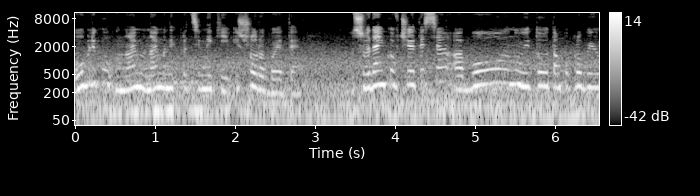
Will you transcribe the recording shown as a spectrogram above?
обліку у найм- найманих працівників. І що робити? Швиденько вчитися, або ну і то там попробую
